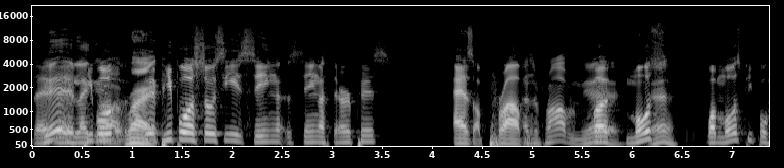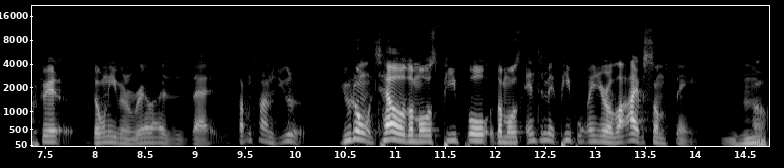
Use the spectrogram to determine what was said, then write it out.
That, Yeah, that like, people, uh, Right. yeah, people associate seeing seeing a therapist as a problem. As a problem, yeah. But most yeah. what most people fear, don't even realize is that sometimes you you don't tell the most people, the most intimate people in your life, some things. Mhm. Oh.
